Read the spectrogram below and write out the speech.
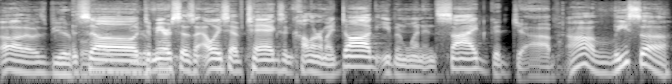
Oh, that was beautiful. so Demir says, I always have tags and color on my dog, even when inside. Good job. Ah, Lisa.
